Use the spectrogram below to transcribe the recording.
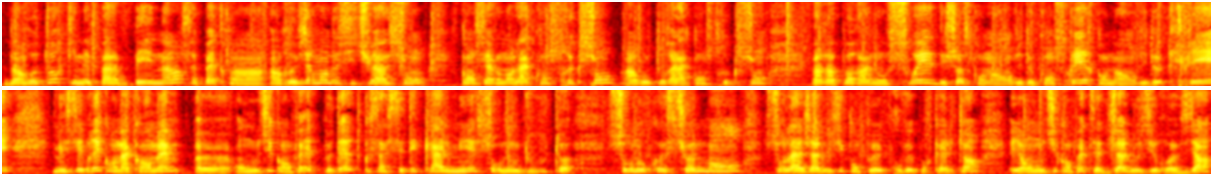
d'un retour qui n'est pas bénin, ça peut être un, revirement de situation concernant la construction, un retour à la construction par rapport à nos souhaits, des choses qu'on a envie de construire, qu'on a envie de créer. Mais c'est vrai qu'on a quand même, euh, on nous dit qu'en fait, peut-être que ça s'était calmé sur nos doutes, sur nos questionnements, sur la jalousie qu'on peut éprouver pour quelqu'un. Et on nous dit qu'en fait, cette jalousie revient,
